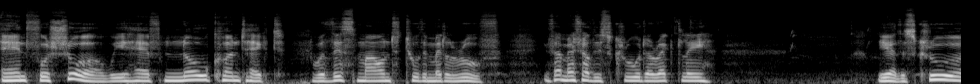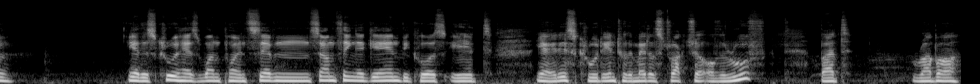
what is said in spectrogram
And for sure we have no contact with this mount to the metal roof. If I measure the screw directly, yeah, the screw, yeah, the screw has 1.7 something again because it, yeah, it is screwed into the metal structure of the roof, but rubber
